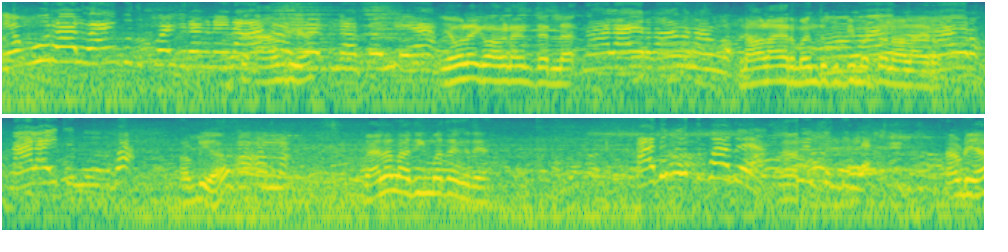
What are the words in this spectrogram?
எங்க ஊர் ஆள் வாங்கி கொடுத்து போய்க்கிறாங்கண்ணே. நான் அப்படியா? ஆட்டோ நான் சொல்லி எவ்வளோக்கு வாங்கினாங்கன்னு தெரில நாலாயிரம் வாங்கினாங்க. நாலாயிரம் மந்து குட்டி மட்டும் நாலாயிரம் நாலாயிரம். நாலாயிரத்தி நூறுரூபா அப்படியா? ஆமா. விலைலாம் அதிகமாக தான் இருக்குது. அது அப்படியா?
